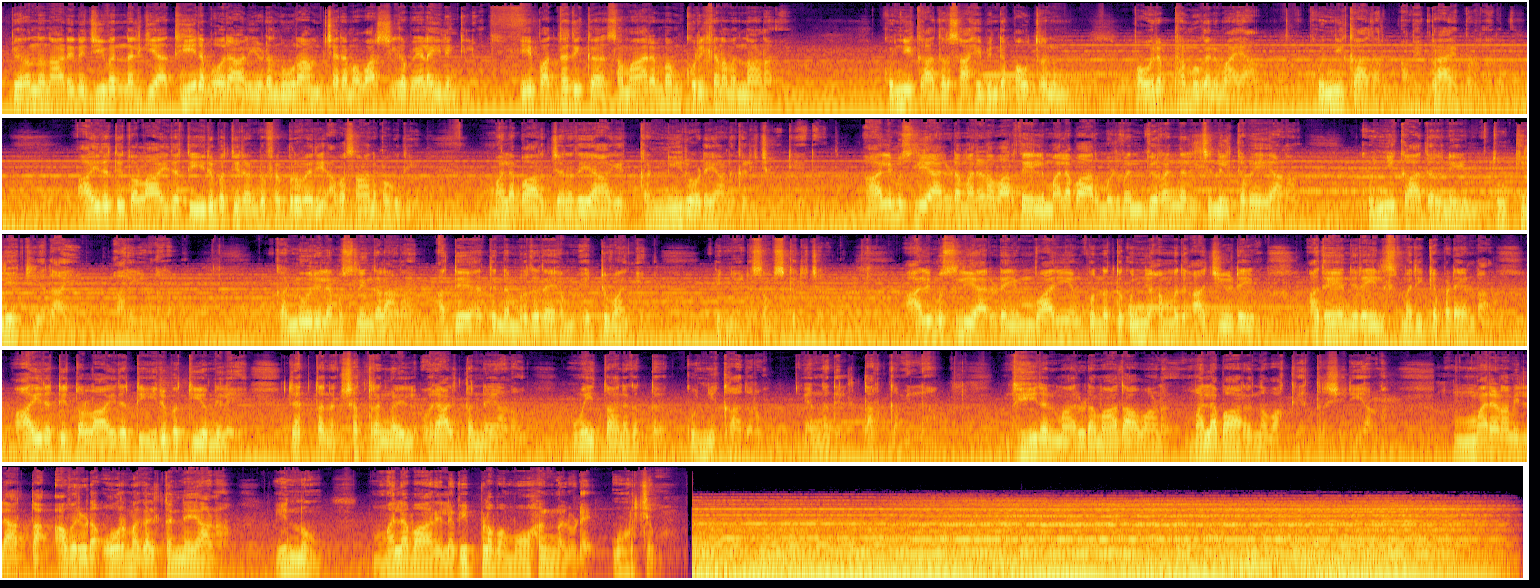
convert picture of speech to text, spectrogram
പിറന്ന നാടിന് ജീവൻ നൽകിയ ധീര പോരാളിയുടെ നൂറാം ചരമ വാർഷിക വേളയിലെങ്കിലും ഈ പദ്ധതിക്ക് സമാരംഭം കുറിക്കണമെന്നാണ് കുഞ്ഞിക്കാദർ സാഹിബിന്റെ പൗത്രനും പൗരപ്രമുഖനുമായ കുഞ്ഞിക്കാദർ അഭിപ്രായപ്പെടുന്നത്. ആയിരത്തി തൊള്ളായിരത്തി ഇരുപത്തിരണ്ട് ഫെബ്രുവരി അവസാന പകുതി മലബാർ ജനതയാകെ കണ്ണീരോടെയാണ് കഴിച്ചുകൂട്ടിയത് ആലിമുസ്ലിയാരുടെ മരണവാർത്തയിൽ മലബാർ മുഴുവൻ വിറങ്ങലിച്ച് നിൽക്കവെയാണ് കുഞ്ഞിക്കാദറിനെയും തൂക്കിലേറ്റിയതായി അറിയുന്നത്. കണ്ണൂരിലെ മുസ്ലിങ്ങളാണ് അദ്ദേഹത്തിന്റെ മൃതദേഹം ഏറ്റുവാങ്ങി പിന്നീട് സംസ്കരിച്ചത്. ആലി മുസ്ലിയാരുടെയും വാരിയം കുന്നത്ത് കുഞ്ഞഹമ്മദ് ഹാജിയുടെയും അതേ നിരയിൽ സ്മരിക്കപ്പെടേണ്ട ആയിരത്തി തൊള്ളായിരത്തി ഇരുപത്തിയൊന്നിലെ രക്തനക്ഷത്രങ്ങളിൽ ഒരാൾ തന്നെയാണ് ഉമൈത്താനകത്ത് കുഞ്ഞിക്കാദറും എന്നതിൽ തർക്കമില്ല. ധീരന്മാരുടെ മാതാവാണ് മലബാർ എന്ന വാക്ക് എത്ര ശരിയാണ്. മരണമില്ലാത്ത അവരുടെ ഓർമ്മകൾ തന്നെയാണ് ഇന്നും മലബാറിലെ വിപ്ലവ മോഹങ്ങളുടെ ഊർജം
